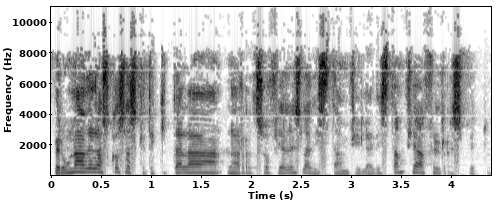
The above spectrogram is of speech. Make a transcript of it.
Pero una de las cosas que te quita la, la red social es la distancia y la distancia hace el respeto.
